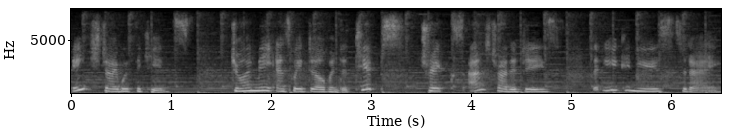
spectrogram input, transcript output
each day with the kids. Join me as we delve into tips, tricks, and strategies that you can use today.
